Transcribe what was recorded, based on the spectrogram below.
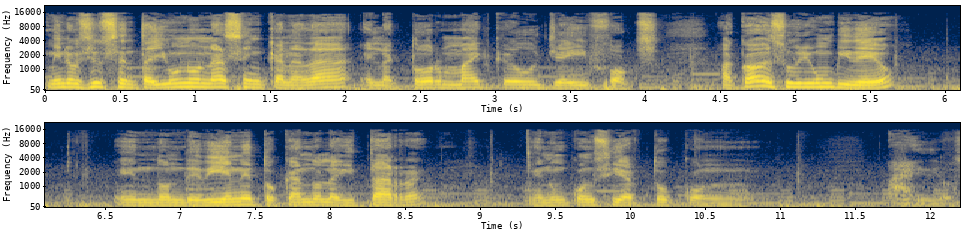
1961 nace en Canadá el actor Michael J. Fox. Acaba de subir un video en donde viene tocando la guitarra en un concierto con... Ay Dios,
